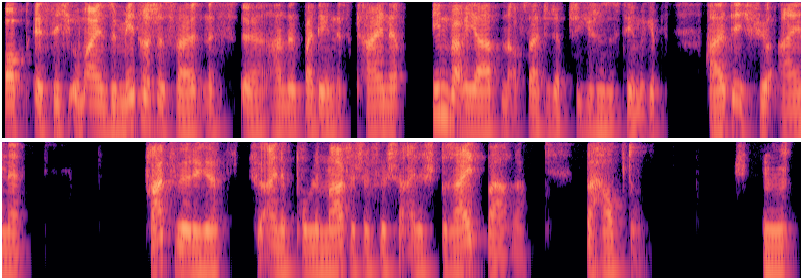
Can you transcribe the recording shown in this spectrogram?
ob es sich um ein symmetrisches Verhältnis äh, handelt, bei dem es keine Invarianten auf Seite der psychischen Systeme gibt, halte ich für eine fragwürdige, für eine problematische, für eine streitbare Behauptung. Hm,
